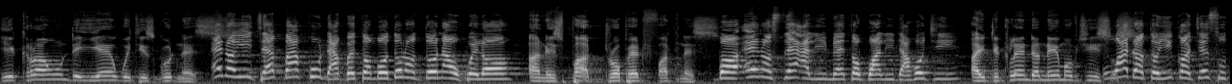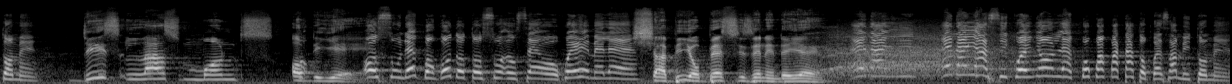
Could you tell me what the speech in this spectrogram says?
he crowned the year with his goodness Enɔ yi dze gba kun dàgbé tɔnbɔ dɔnɔ do na and his part dropped fatness. Bɔn enɔ sɛ alimɛ tɔ gbɔn ali da ho dzi. I declare the name of Jesus Wa dɔ to yi kɔ Jésù tɔmɛ. these last months of the year O sun de gbɔn ko to to sun sɛ òkwe mɛ lɛ. shall be your best season in the year. Ena yi ena yi asiko enyo lɛ kpɔ kpakpata to gbɛsã mi tɔmɛ.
